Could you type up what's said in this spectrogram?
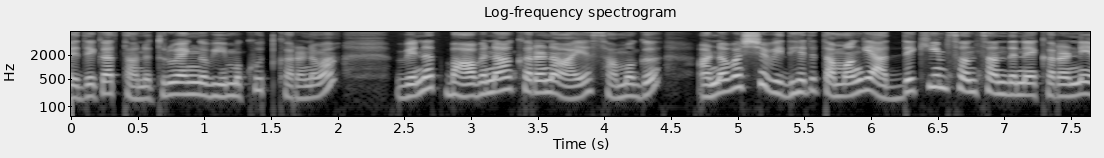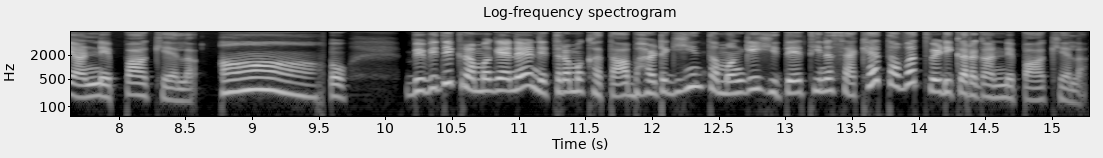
වැදගත් අනතුරු ඇඟවීමකුත් කරනවා. වෙනත් භාවනා කරන අය සමග අනවශ්‍ය විදිහට තමන්ගේ අත්දැකීම් සංසන්දනය කරන්න යන්න එපා කියලා. ආ. ඔව්. විවිධ ක්‍රම ගැන නිතරම කතා බහට ගිහින් තමන්ගේ හිතේ තියෙන සැකය තවත් වැඩි කරගන්න එපා කියලා.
